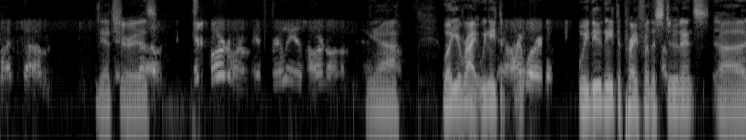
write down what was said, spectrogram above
But um, Yeah, it sure is. uh, it's hard on them. It really is hard on them. Yeah. Well, you're right. We need You to know, we do need to pray for the students, uh,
